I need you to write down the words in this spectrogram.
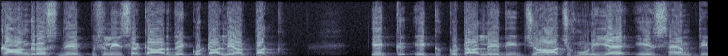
ਕਾਂਗਰਸ ਦੇ ਪਿਛਲੀ ਸਰਕਾਰ ਦੇ ਘੁਟਾਲਿਆਂ ਤੱਕ ਇੱਕ ਇੱਕ ਘੁਟਾਲੇ ਦੀ ਜਾਂਚ ਹੋਣੀ ਹੈ, ਇਹ ਸਹਿਮਤੀ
